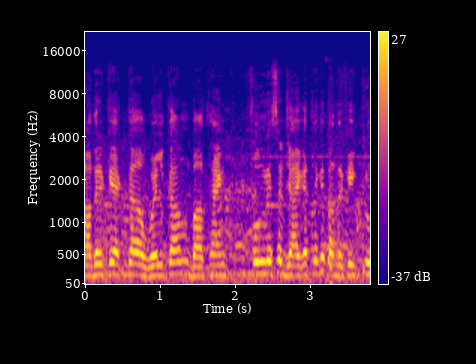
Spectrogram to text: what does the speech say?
তাদেরকে একটা ওয়েলকাম বা থ্যাঙ্কফুলনেসের জায়গা থেকে তাদেরকে একটু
